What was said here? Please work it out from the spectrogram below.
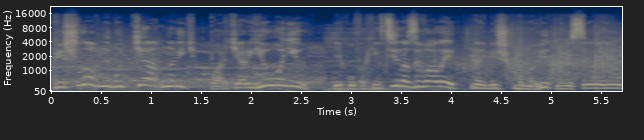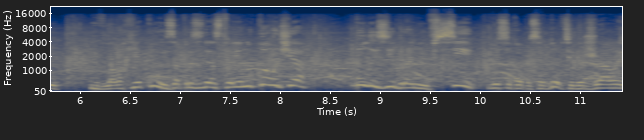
Пішла в небуття навіть партія регіонів, яку фахівці називали найбільш монолітною силою, і в лавах якої за президентства Януковича були зібрані всі високопосадовці держави.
